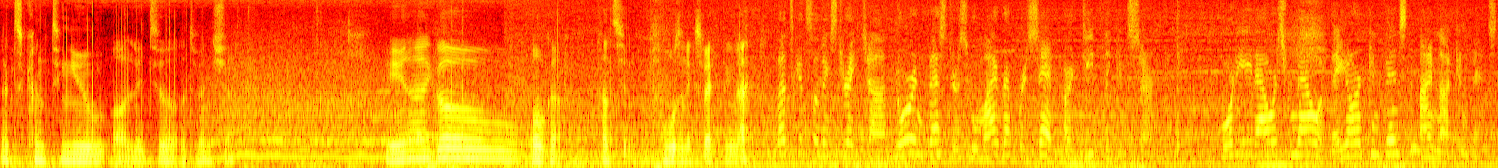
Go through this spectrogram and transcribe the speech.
Let's continue our little adventure. Here I go. Oh god, can't. Wasn't expecting that. Let's get something straight, John. Your investors, whom I represent, are deeply concerned. 48 hours from now, if they aren't convinced, I'm not convinced.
